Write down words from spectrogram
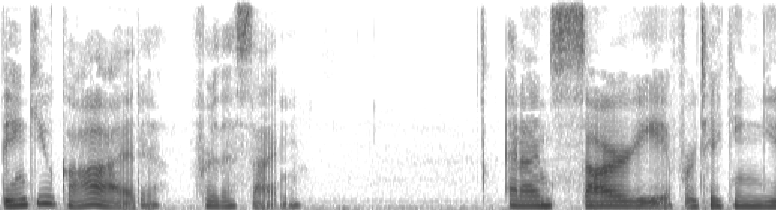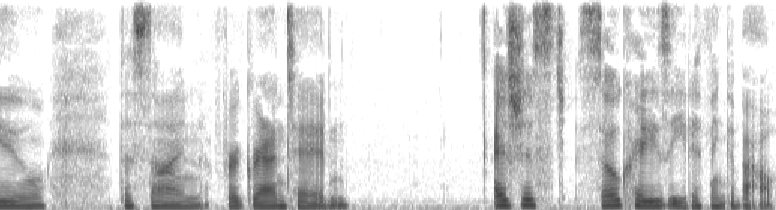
Thank you, God, for the sun. And I'm sorry for taking you, the sun, for granted it's just so crazy to think about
